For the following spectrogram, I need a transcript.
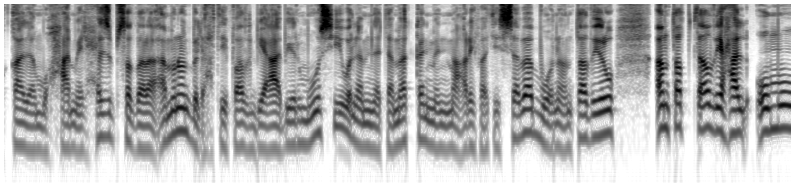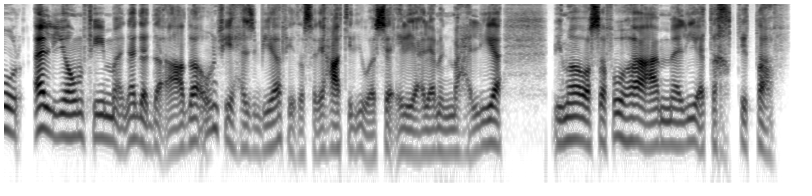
وقال محامي الحزب صدر أمر بالاحتفاظ بعبير موسي ولم نتمكن من معرفة السبب وننتظر أن تتضح الأمور اليوم فيما ندد أعضاء في حزبها في تصريحات لوسائل إعلام محلية بما وصفوها عملية اختطاف.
